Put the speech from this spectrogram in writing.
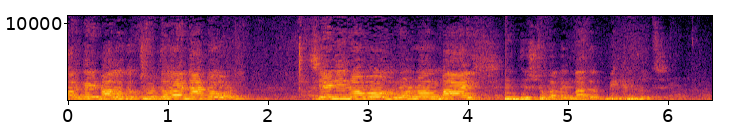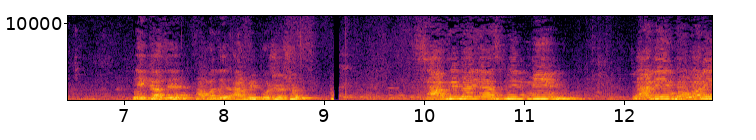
সরকারি বালক উচ্চ বিদ্যালয় নাটোর। শ্রেণি নবম রোল নং বাইশ। নির্দিষ্টভাবে মাদক বিক্রি হচ্ছে। এই কাজে আমাদের আর্মি প্রশাসন। সাবরিনা ইয়াসমিন মিম রানী ভবানী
